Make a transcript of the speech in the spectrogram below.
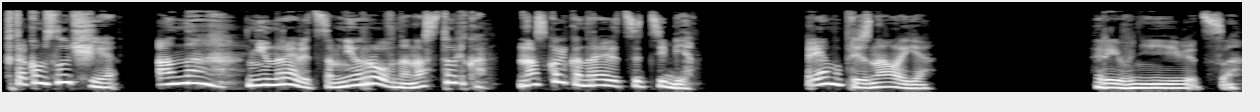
В таком случае она не нравится мне ровно настолько, насколько нравится тебе», — прямо признала я. «Ревнивица».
